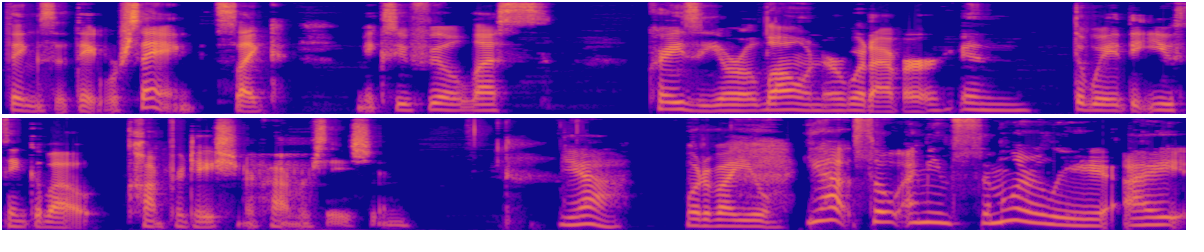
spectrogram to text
things that they were saying. It's like makes you feel less crazy or alone or whatever in the way that you think about confrontation or conversation. Yeah. What about you? Yeah, so I mean, similarly, I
